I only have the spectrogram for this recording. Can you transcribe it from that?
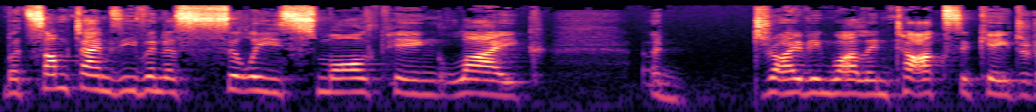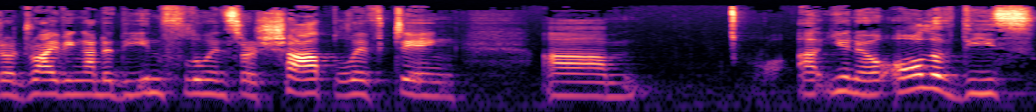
but sometimes even a silly small thing like a driving while intoxicated or driving under the influence or shoplifting. Um, uh, you know, all of these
